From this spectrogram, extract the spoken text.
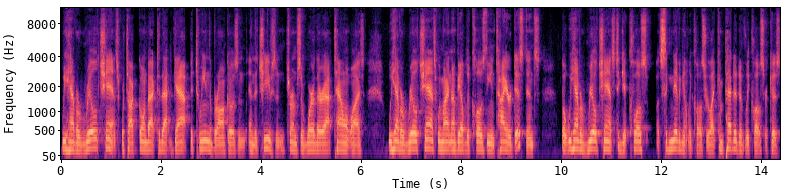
we have a real chance. We're talking going back to that gap between the Broncos and, and the Chiefs in terms of where they're at talent wise. We have a real chance. We might not be able to close the entire distance, but we have a real chance to get close, significantly closer, like competitively closer. Because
